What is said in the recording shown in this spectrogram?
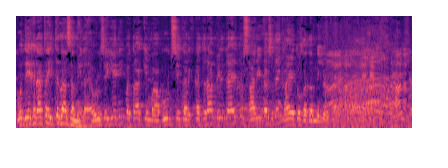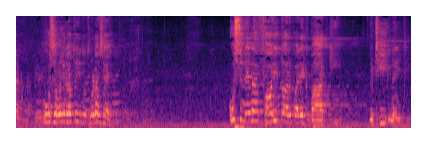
वो देख रहा था इतना सा मिला है और उसे ये नहीं पता कि महबूब से अगर कतरा मिल जाए तो सारी नस्लें खाए तो खत्म नहीं होता। वो समझ रहा था ये तो थोड़ा सा है। उसने ना फौरी तौर पर एक बात की जो ठीक नहीं थी।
